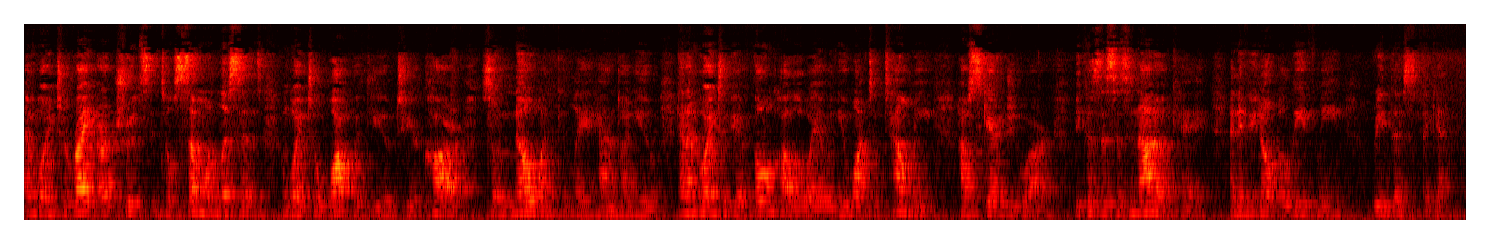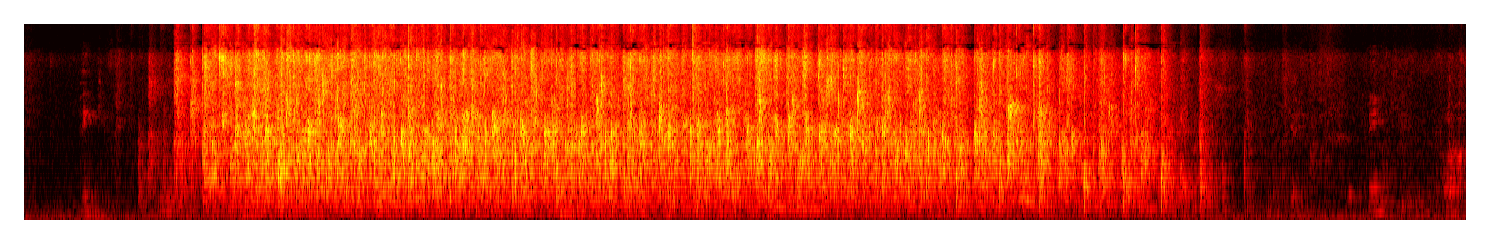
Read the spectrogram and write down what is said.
I'm going to write our truths until someone listens. I'm going to walk with you to your car so no one can lay a hand on you. And I'm going to be a phone call away when you want to tell me how scared you are, because this is not okay. And if you don't believe me, read this again. Thank you. Thank you. Wow.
